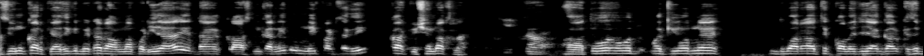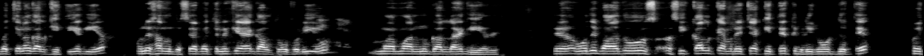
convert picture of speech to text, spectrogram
ਅਸੀਂ ਉਹਨੂੰ ਘਰ ਕਿਹਾ ਸੀ ਕਿ ਬੇਟਾ ਆਰਾਮ ਨਾਲ ਪੜੀਦਾ ਇਦਾਂ ਕਲਾਸ ਨਹੀਂ ਕਰਨੀ ਤੂੰ ਨਹੀਂ ਪੜ ਸਕਦੀ ਘਰ ਟਿਊਸ਼ਨ ਰੱਖ ਲੈ। ਹਾਂ। ਤੇ ਉਹ ਮਤਲਬ ਕਿ ਉਹਨੇ ਦੁਬਾਰਾ ਉੱਥੇ ਕਾਲਜ ਜਾ ਗੱਲ ਕਿਸੇ ਬੱਚੇ ਨਾਲ ਗੱਲ ਕੀਤੀ ਹੈਗੀ ਆ ਉਹਨੇ ਸਾਨੂੰ ਦੱਸਿਆ ਬੱਚੇ ਨੇ ਕਿ ਇਹ ਗੱਲ ਤੋਂ ਥੋੜੀ ਉਹ ਮਨ ਨੂੰ ਗੱਲ ਹੈਗੀ ਆ ਉਹਦੇ। ਤੇ ਉਹਦੇ ਬਾਅਦ ਉਹ ਅਸੀਂ ਕੱਲ ਕੈਮਰੇ ਚੈੱਕ ਕੀਤੇ ਤਿਗੜੀ ਰੋਡ ਦੇ ਉੱਤੇ ਕੋਈ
